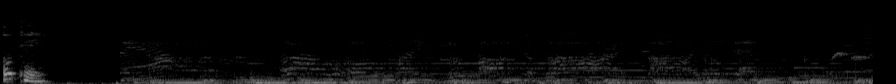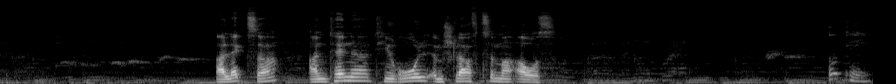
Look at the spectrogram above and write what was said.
Okay. Alexa, Antenne Tirol im Schlafzimmer aus. Okay.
